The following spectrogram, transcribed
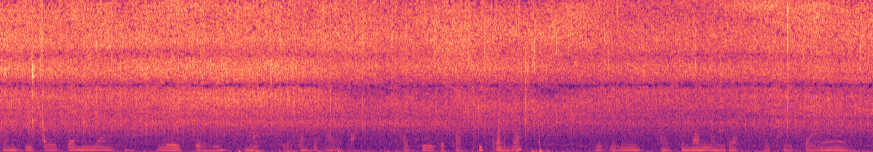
ทำซีฟู้ดก็ไม่ยากค่ะโรยผงหมักเดี๋ยวต้องไปเอาปักโอเคจะตัดคลิปก่อนเนาะเดี๋ยวจะได้เอาแซลมอนลงด้วยโอเคจ้า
